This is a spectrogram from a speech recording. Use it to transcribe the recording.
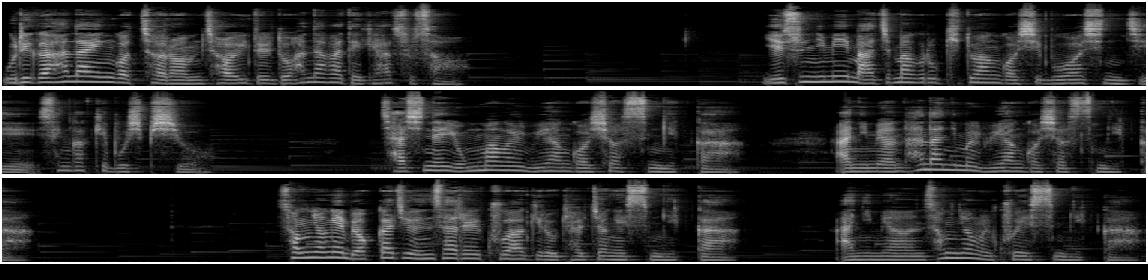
우리가 하나인 것처럼 저희들도 하나가 되게 하소서. 예수님이 마지막으로 기도한 것이 무엇인지 생각해 보십시오. 자신의 욕망을 위한 것이었습니까? 아니면 하나님을 위한 것이었습니까? 성령의 몇 가지 은사를 구하기로 결정했습니까? 아니면 성령을 구했습니까?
